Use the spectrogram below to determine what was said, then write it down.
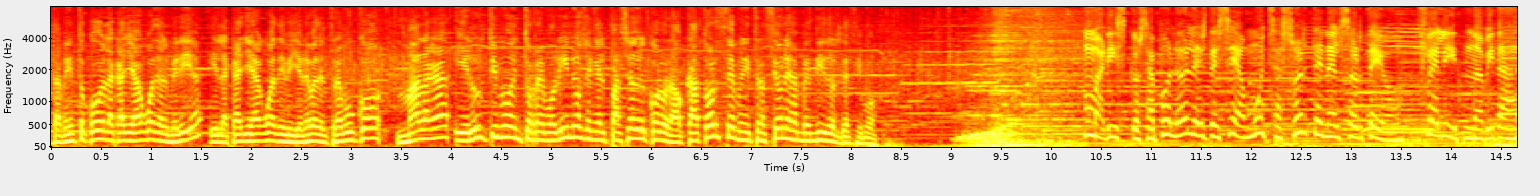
También tocó en la calle Agua de Almería y en la calle Agua de Villanueva del Trabuco, Málaga. Y el último en Torremolinos, en el Paseo del Colorado. 14 administraciones han vendido el décimo. Mariscos Apolo les desea mucha suerte en el sorteo. ¡Feliz Navidad!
